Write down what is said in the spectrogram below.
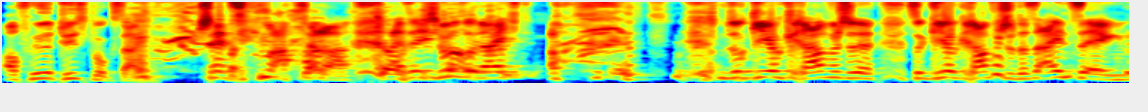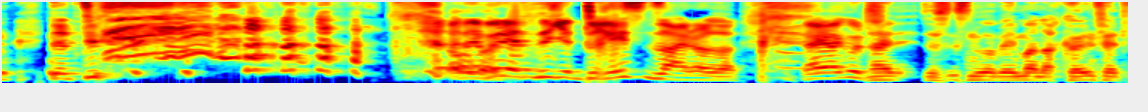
auf Höhe Duisburg sein. Schätze ich mal? Glaub Also ich nur so leicht, so geografische, so geografische das einzuengen. Der Dü der wird jetzt nicht in Dresden sein oder so. Naja, gut. Nein, das ist nur, wenn man nach Köln fährt,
